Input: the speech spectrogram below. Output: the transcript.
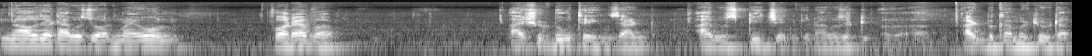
now that I was on my own forever, I should do things, and I was teaching. You know, I was a t- uh, I'd become a tutor.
